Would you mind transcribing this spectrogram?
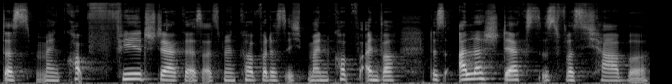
dass mein Kopf viel stärker ist als mein Körper, dass ich mein Kopf einfach das Allerstärkste ist, was ich habe.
